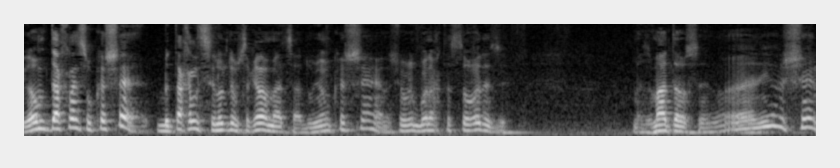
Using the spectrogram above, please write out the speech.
יום תכלס הוא קשה. בתכלס, לא אתה מסתכל עליו מהצד, הוא יום קשה. אנשים אומרים, בוא נלך אתה שורד את זה. אז מה אתה עושה? אני יושן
